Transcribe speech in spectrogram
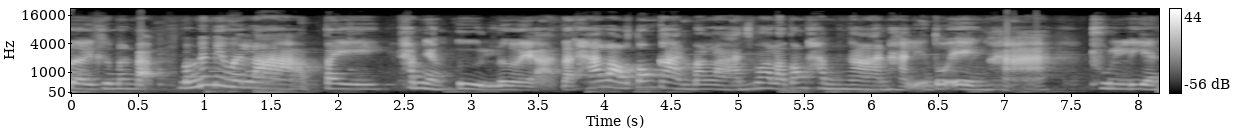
เลยคือมันแบบ มันไม่มีเวลาไปทำอย่างอื่นเลยอะแต่ถ้าเราต้องการบาลานซ์ว่าเราต้องทำงานหาเลี้ยงตัวเองหา ทุนเรียน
